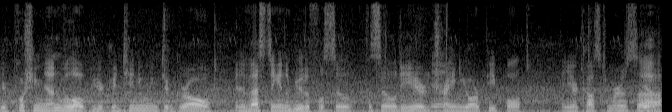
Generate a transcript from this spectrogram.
you're pushing the envelope. You're continuing to grow and investing in a beautiful facility here to yeah. train your people and your customers. Uh,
